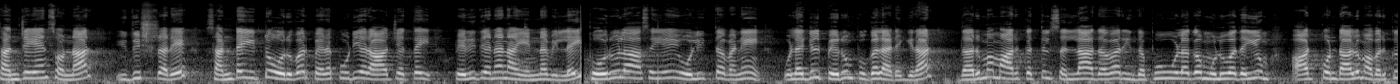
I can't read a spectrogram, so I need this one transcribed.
சஞ்சயன் சொன்னார் யுதிஷ்டரே சண்டையிட்டு ஒருவர் பெறக்கூடிய ராஜ்யத்தை பெரிதென நான் எண்ணவில்லை. பொருளாசையை ஒழித்தவனே உலகில் பெரும் புகழ் அடைகிறார். தர்ம மார்க்கத்தில் செல்லாதவர் இந்த பூ உலகம் முழுவதையும் ஆட்கொண்டாலும் அவருக்கு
